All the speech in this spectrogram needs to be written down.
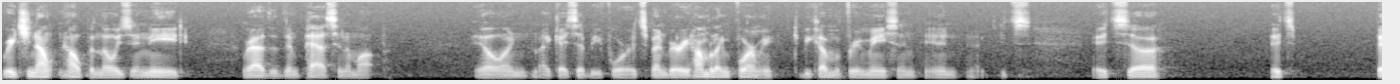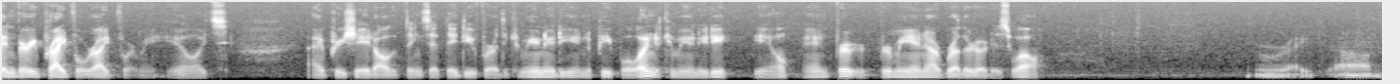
reaching out and helping those in need rather than passing them up. You know, and like I said before, it's been very humbling for me to become a Freemason, and it's it's uh, it's been very prideful ride for me. You know, it's I appreciate all the things that they do for the community and the people in the community, you know, and for, for me and our brotherhood as well. Right. Um,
